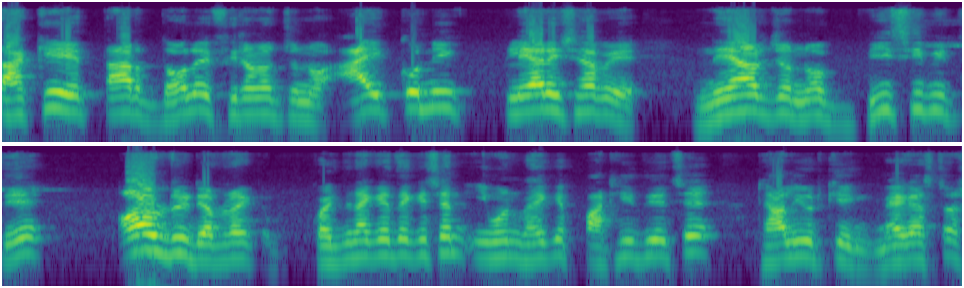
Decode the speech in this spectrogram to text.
তাকে তার দলে ফেরানোর জন্য আইকনিক প্লেয়ার হিসাবে নেয়ার জন্য বিসিবিতে অলরেডি আপনারা কয়েকদিন আগে দেখেছেন, ইমন ভাইকে পাঠিয়ে দিয়েছে ঢালিউড কিং মেগাস্টার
